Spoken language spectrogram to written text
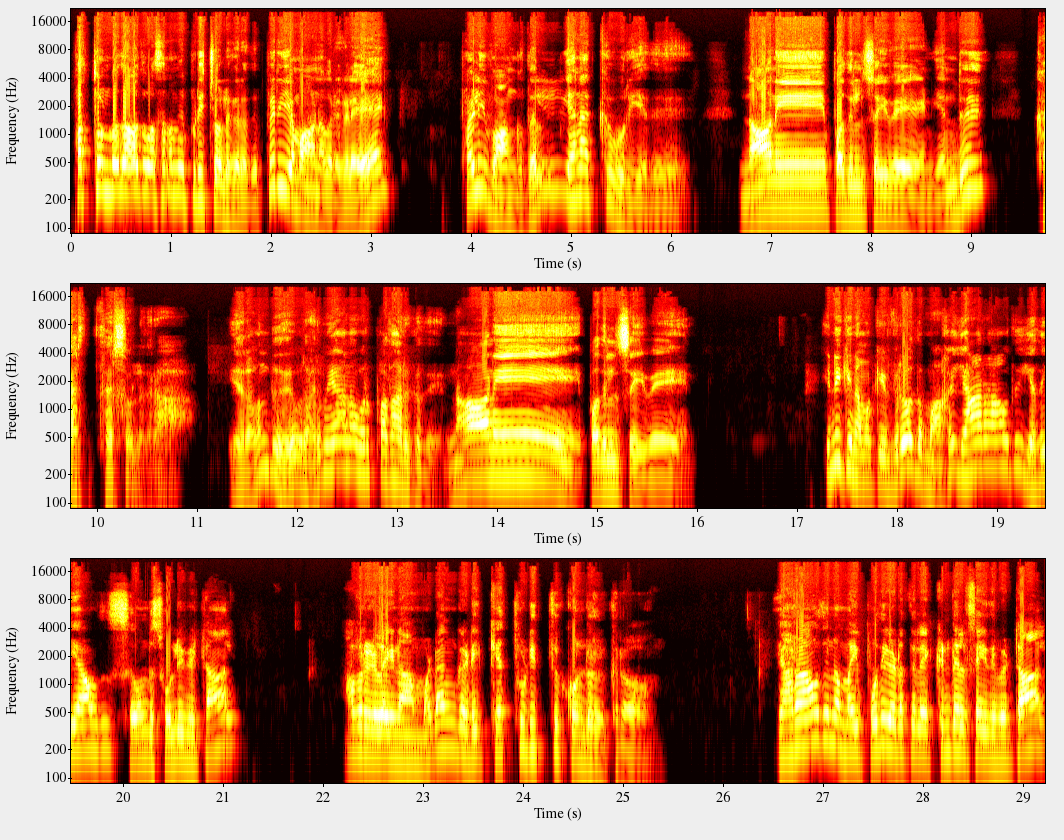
பத்தொன்பதாவது வசனம் இப்படி சொல்கிறது பிரியமானவர்களே பழி வாங்குதல் எனக்கு உரியது. நானே பதில் செய்வேன் என்று கர்த்தர் சொல்லுகிறார். இதில் வந்து ஒரு அருமையான ஒரு பதம் இருக்குது. நானே பதில் செய்வேன். இன்னைக்கு நமக்கு விரோதமாக யாராவது எதையாவது ஒன்று சொல்லிவிட்டால் அவர்களை நாம் மடங்கடிக்க துடித்து கொண்டிருக்கிறோம். யாராவது நம்மை பொது இடத்துல கிண்டல் செய்துவிட்டால்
